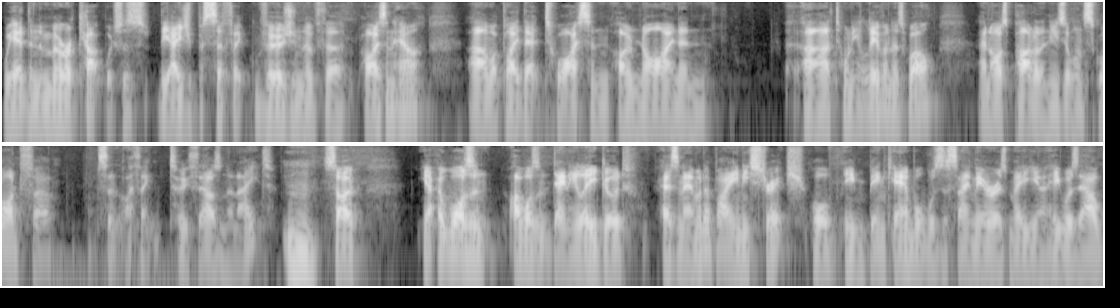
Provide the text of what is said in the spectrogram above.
We had the Nomura Cup, which is the Asia Pacific version of the Eisenhower. Um, I played that twice in 09 and uh, 2011 as well. And I was part of the New Zealand squad for, since I think, 2008. So, yeah, it wasn't. I wasn't Danny Lee good as an amateur by any stretch, or even Ben Campbell was the same era as me. You know, he was our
